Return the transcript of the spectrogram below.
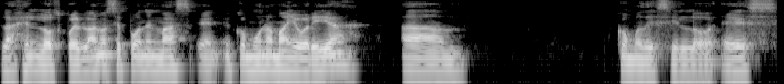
los pueblanos se ponen más como una mayoría. ¿Cómo decirlo? Es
